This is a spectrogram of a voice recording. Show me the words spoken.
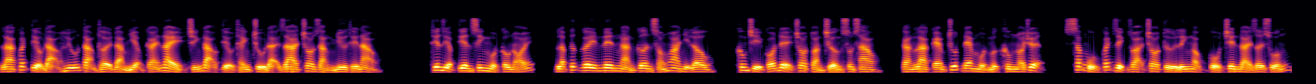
Là quách tiểu đạo hữu tạm thời đảm nhiệm cái này chính đạo tiểu thánh chủ đại gia cho rằng như thế nào? Thiên diệp tiên sinh một câu nói, lập tức gây nên ngàn cơn sóng hoa nhị lâu không chỉ có để cho toàn trường xôn xao, càng là kém chút đem một mực không nói chuyện, sắp ngủ quách dịch dọa cho từ linh ngọc cổ trên đài rơi xuống.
